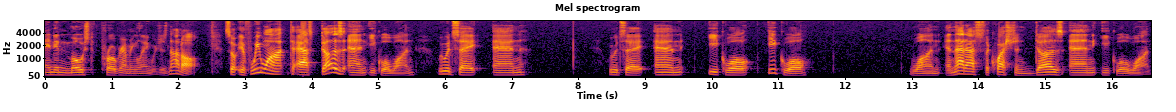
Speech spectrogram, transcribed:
and in most programming languages, not all. So if we want to ask does n equal 1, we would say n, we would say n equal equal 1, and that asks the question, does n equal 1?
